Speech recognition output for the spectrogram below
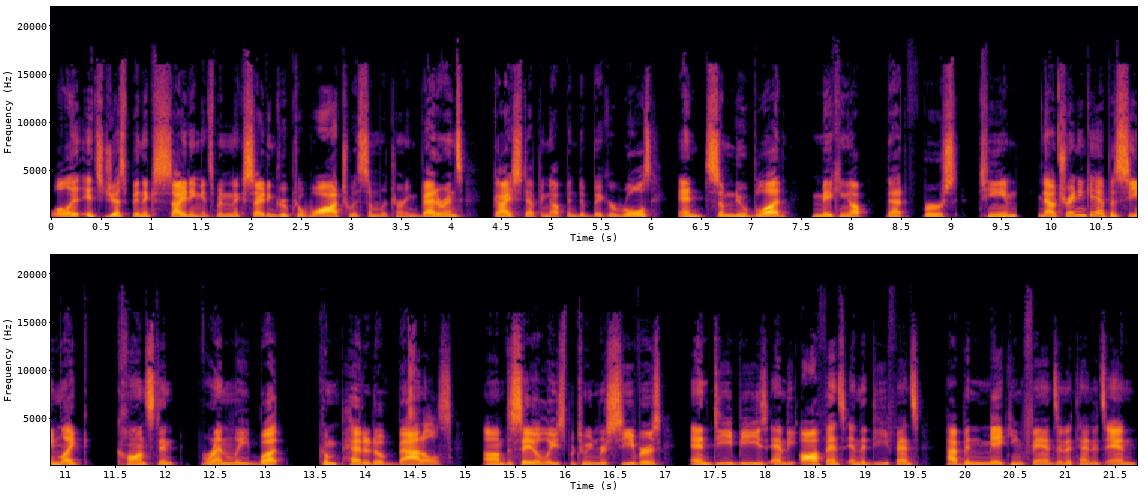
well, it, it's just been exciting. It's been an exciting group to watch with some returning veterans, guys stepping up into bigger roles, and some new blood making up that first team. Now, training camp has seemed like constant, friendly, but competitive battles, um, to say the least, between receivers and DBs. And the offense and the defense have been making fans in attendance and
